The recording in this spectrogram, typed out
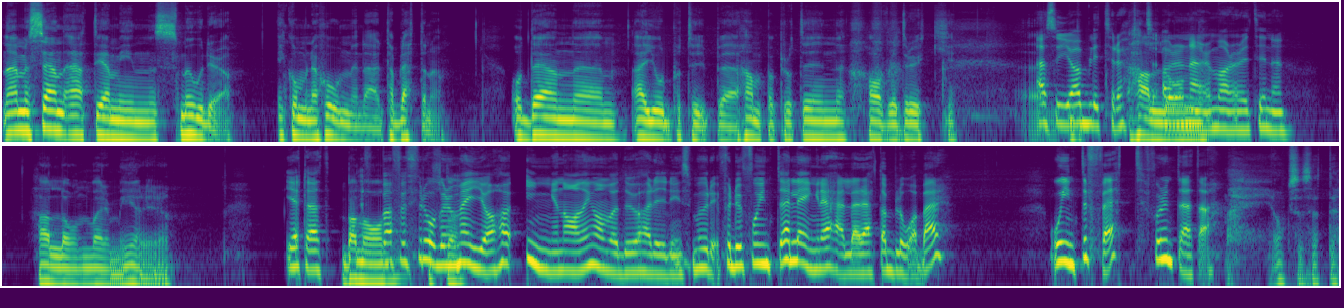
Nej, men sen äter jag min smoothie då, i kombination med där tabletterna. Och den eh, är gjord på typ eh, hampaprotein, havredryck, Alltså jag blir trött hallon. av den här morgonrutinen. hallon, vad är det mer i den? Hjärtat, Banan. varför frågar ofta. du mig? Jag har ingen aning om vad du har i din smoothie. För du får inte längre heller äta blåbär. Och inte fett får du inte äta. Jag har också sett det.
